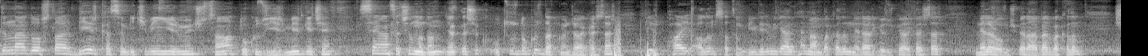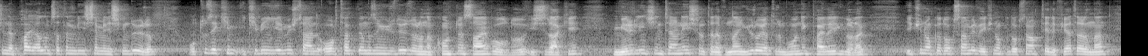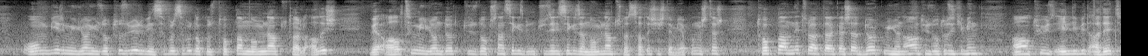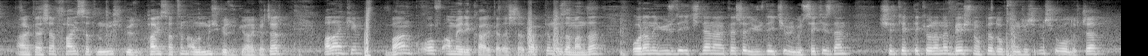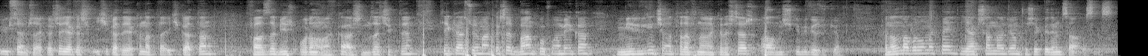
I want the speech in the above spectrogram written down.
Günaydınlar dostlar. 1 Kasım 2023 saat 9.21 geçe seans açılmadan yaklaşık 39 dakika önce arkadaşlar bir pay alım satım bildirimi geldi. Hemen bakalım neler gözüküyor arkadaşlar. Neler olmuş beraber bakalım. Şimdi pay alım satım bir işleme ilişkin duyuru. 30 Ekim 2023 tarihinde ortaklığımızın %100 oranına kontrol sahip olduğu iştiraki Merrill Lynch International tarafından Euro Yatırım Holding payla ilgili olarak 2.91 ve 2.96 TL fiyat aralığından 11 milyon 131 bin 009 toplam nominal tutarlı alış ve 6 milyon 498 bin 358 lira nominal tutarlı satış işlemi yapılmıştır. Toplam net olarak da arkadaşlar 4 milyon 632 bin 651 adet arkadaşlar pay satılmış pay satın alınmış gözüküyor arkadaşlar. Alan kim? Bank of America arkadaşlar. Baktığımız zaman da oranı %2'den arkadaşlar %2,8'den şirketteki oranı 5.93'e çıkmış ki oldukça yükselmiş arkadaşlar. Yaklaşık 2 kata yakın hatta 2 kattan fazla bir oran olarak karşımıza çıktı. Tekrar söylüyorum arkadaşlar Bank of America Merrill Lynch tarafından arkadaşlar almış gibi gözüküyor. Kanalıma abone olmayı unutmayın. İyi akşamlar diyorum. Teşekkür ederim. Sağ olasınız.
